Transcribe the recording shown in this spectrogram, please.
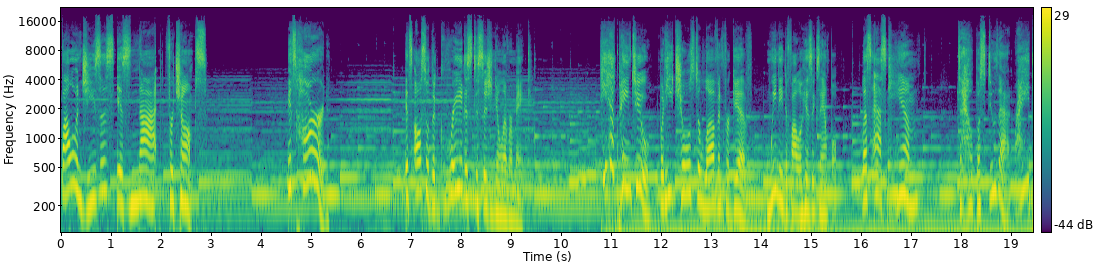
Following Jesus is not for chumps. It's hard. It's also the greatest decision you'll ever make. He had pain too, but he chose to love and forgive. We need to follow his example. Let's ask him to help us do that, right?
